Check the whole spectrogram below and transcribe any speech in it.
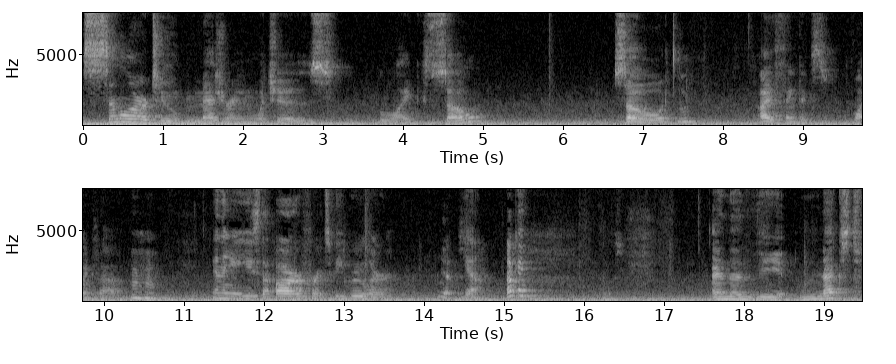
similar to measuring, which is like so. So mm-hmm. I think it's like that. Mm-hmm. And then you use the R for it to be ruler. Yes. Yeah. Okay. And then the next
